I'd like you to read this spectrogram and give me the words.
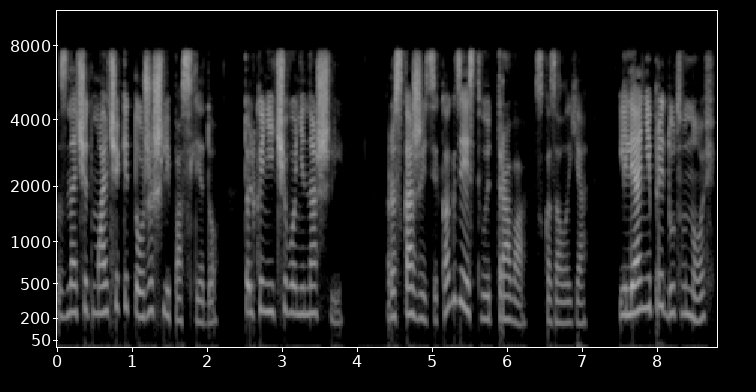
Значит, мальчики тоже шли по следу только ничего не нашли. «Расскажите, как действует трава?» – сказала я. «Или они придут вновь?»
